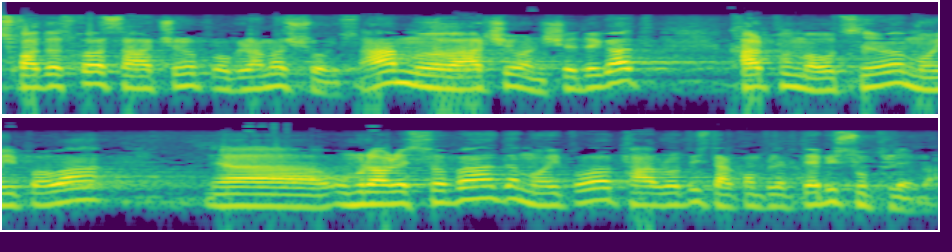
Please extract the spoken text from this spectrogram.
სხვადასხვა საარჩევნო პროგრამას შორის. ამ არჩევანის შედეგად ქართულმა ოცნებმა მოიპოვა უმრავლესობა და მოიპოვა თავრობის დაკომპლექტების უფლება.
